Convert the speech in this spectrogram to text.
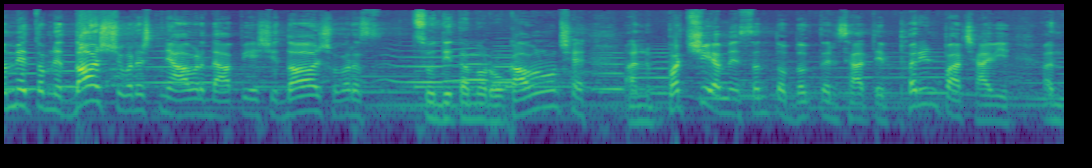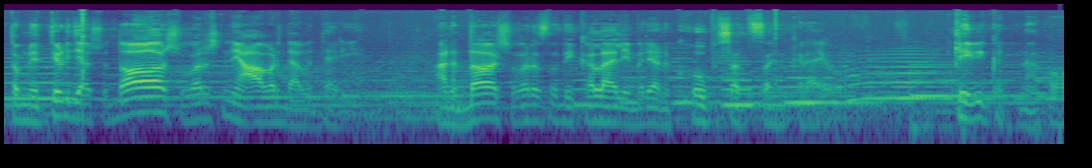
અમે તમને દસ વર્ષની આવરદા આપીએ છીએ. દસ વર્ષ સુધી તમે રોકાવાનું છે અને પછી અમે સંતો ભક્તની સાથે ફરીને પાછા આવી અને તમને તેડી જશું દસ વર્ષની આવરદા વધારીએ. અને દસ વર્ષ સુધી કલાલી મર્યાને ખૂબ સત્સંગ કરાયો. કેવી ઘટના કહો.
